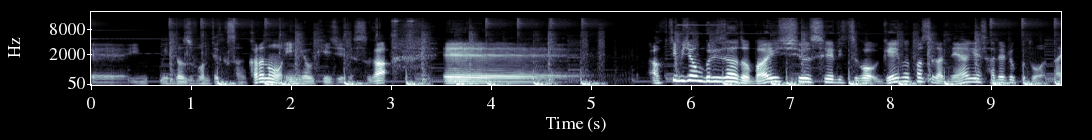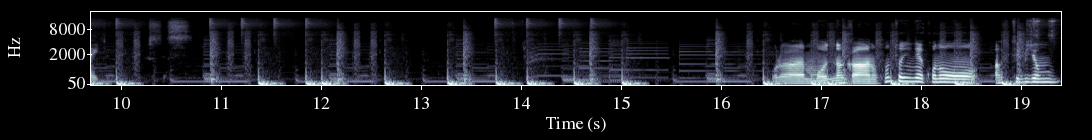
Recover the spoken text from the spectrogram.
えー、Windows Phone Tech さんからの引用記事ですが、えー、アクティビジョンブリザード買収成立後、ゲームパスが値上げされることはないというニュースです。これはもうなんかあの本当にね、このアクティビジョン、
